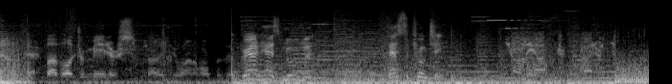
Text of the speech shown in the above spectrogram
Out there, 500 meters. Charlie 2-1, hold position. Ground has movement. Fast approaching. Charlie Oscar, Roger.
